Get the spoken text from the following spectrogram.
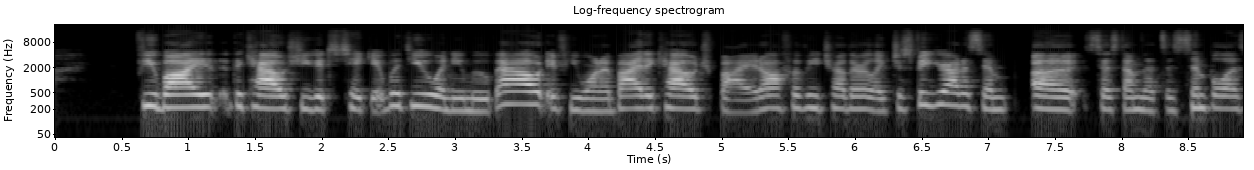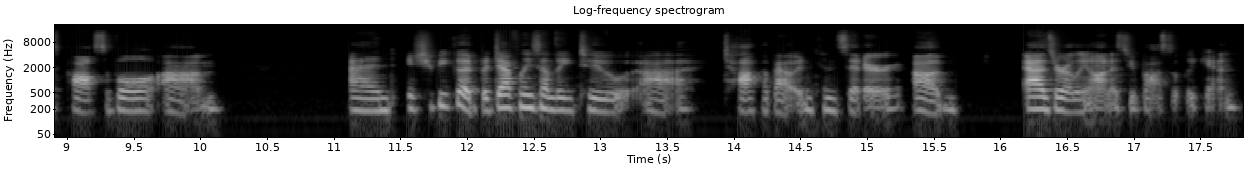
If you buy the couch, you get to take it with you when you move out. If you want to buy the couch, buy it off of each other. Like just figure out a sim- a system that's as simple as possible. Um, and it should be good, but definitely something to uh, talk about and consider um, as early on as you possibly can.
